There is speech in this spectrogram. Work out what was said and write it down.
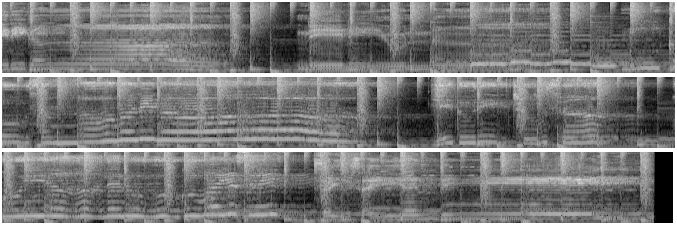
నీరిగా నేనే ఉన్నా. నీకోసం మామనిలా ఎదురే చూసా ఉయ్యాలలు వయసే. సై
